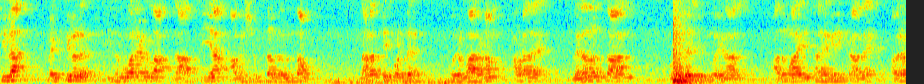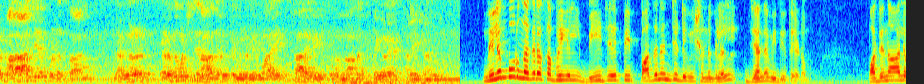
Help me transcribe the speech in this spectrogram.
ചില വ്യക്തികൾ ഇതുപോലെയുള്ള രാഷ്ട്രീയ അവിശുദ്ധ ബന്ധം നടത്തിക്കൊണ്ട് ഒരു ഭരണം അവിടെ നിലനിർത്താൻ ഉദ്ദേശിക്കുന്നതിനാൽ അതുമായി സഹകരിക്കാതെ അവരെ പരാജയപ്പെടുത്താൻ ഞങ്ങൾ ഇടതുപക്ഷ ജനാധിപത്യ മുന്നണിയുമായി സഹകരിക്കുമെന്നാണ് നിങ്ങളെ അറിയിക്കാറുള്ളത് നിലമ്പൂർ നഗരസഭയിൽ ബി ജെ പി പതിനഞ്ച് ഡിവിഷനുകളിൽ ജനവിധി തേടും. പതിനാല്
